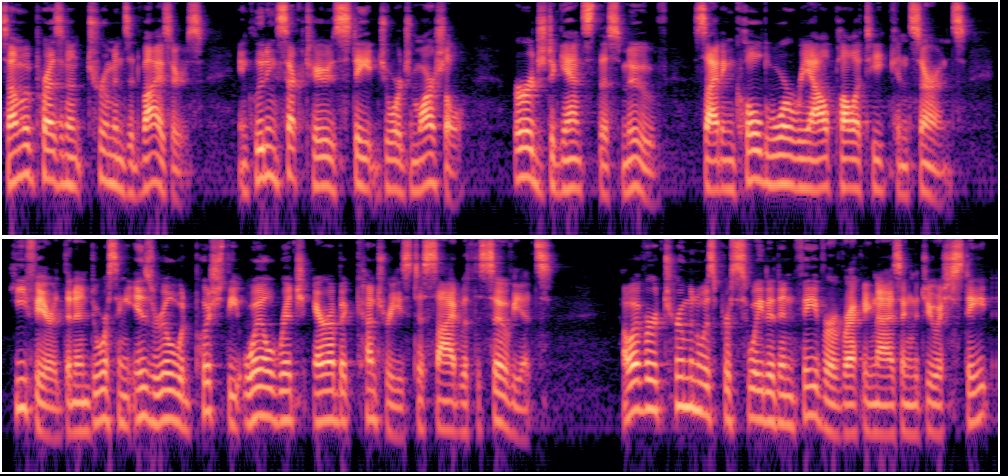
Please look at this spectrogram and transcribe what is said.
Some of President Truman's advisers, including Secretary of State George Marshall, urged against this move, citing Cold War realpolitik concerns. He feared that endorsing Israel would push the oil rich Arabic countries to side with the Soviets. However, Truman was persuaded in favor of recognizing the Jewish state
